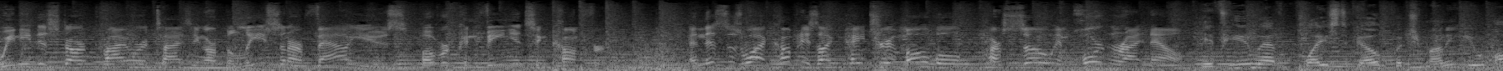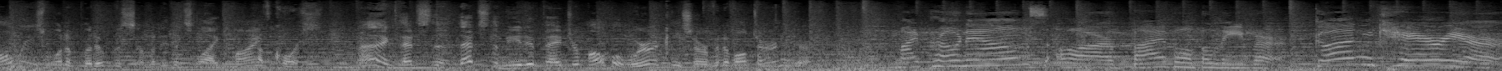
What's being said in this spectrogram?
We need to start prioritizing our beliefs and our values over convenience and comfort. And this is why companies like Patriot Mobile are so important right now. If you have a place to go put your money, you always want to put it with somebody that's like mine. Of course. I think that's the that's the beauty of Patriot Mobile. We're a conservative alternative. My pronouns are Bible believer, gun carrier,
